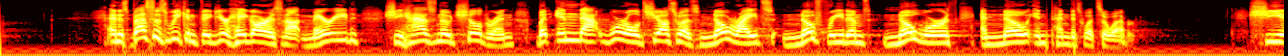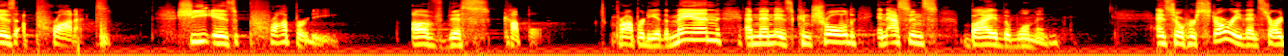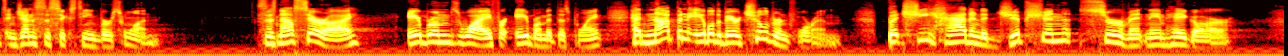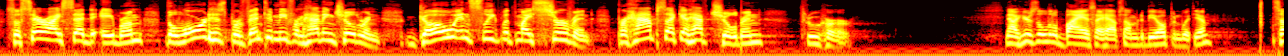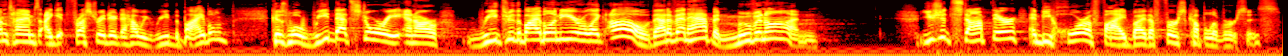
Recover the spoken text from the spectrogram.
And as best as we can figure, Hagar is not married, she has no children, but in that world, she also has no rights, no freedoms, no worth, and no independence whatsoever. She is a product, she is property of this couple. Property of the man, and then is controlled, in essence, by the woman. And so her story then starts in Genesis 16, verse 1. It says, Now Sarai, Abram's wife, or Abram at this point, had not been able to bear children for him, but she had an Egyptian servant named Hagar. So Sarai said to Abram, The Lord has prevented me from having children. Go and sleep with my servant. Perhaps I can have children through her. Now, here's a little bias I have, so I'm going to be open with you. Sometimes I get frustrated at how we read the Bible because we'll read that story and our read through the Bible in a year, we're like, oh, that event happened, moving on. You should stop there and be horrified by the first couple of verses.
